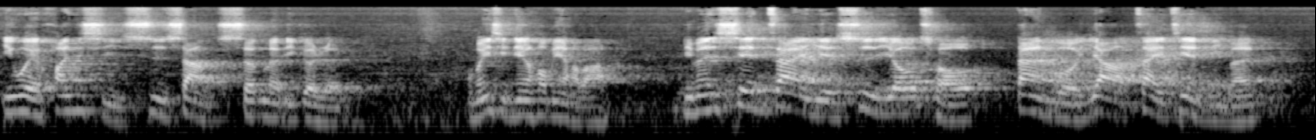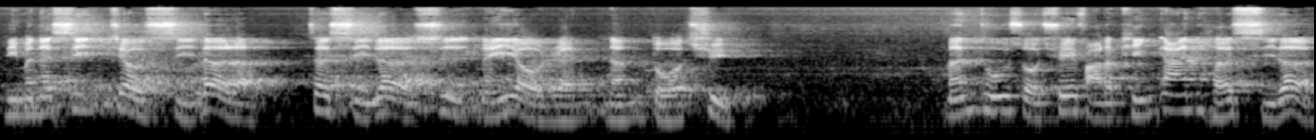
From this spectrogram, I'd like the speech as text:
因为欢喜世上生了一个人，我们一起念后面好不好？你们现在也是忧愁，但我要再见你们，你们的心就喜乐了。这喜乐是没有人能夺去。门徒所缺乏的平安和喜乐，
